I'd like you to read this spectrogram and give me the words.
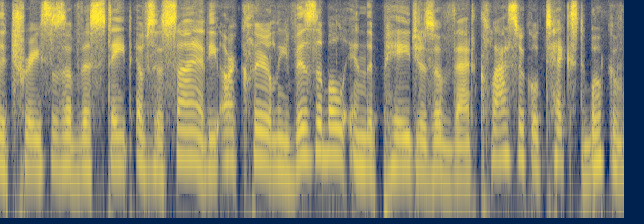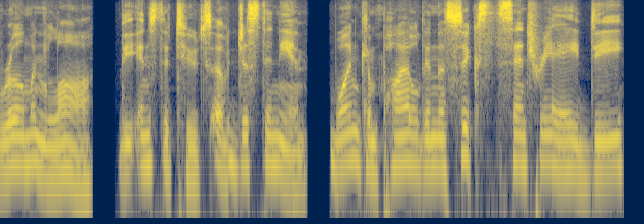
The traces of the state of society are clearly visible in the pages of that classical textbook of Roman law, the Institutes of Justinian, one compiled in the 6th century AD,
